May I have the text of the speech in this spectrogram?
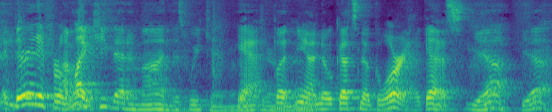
Like they're in it for life. I might life. keep that in mind this weekend. when I'm yeah, but yeah, no guts, no glory. I guess. yeah, yeah.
